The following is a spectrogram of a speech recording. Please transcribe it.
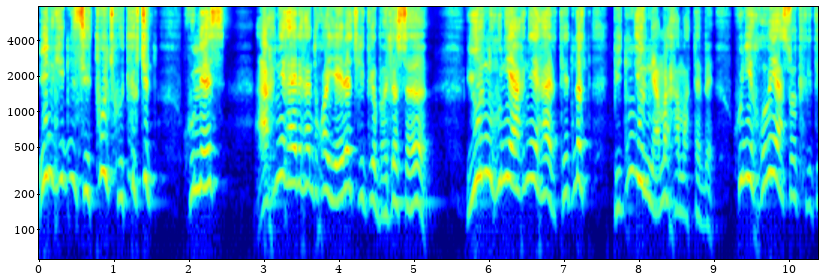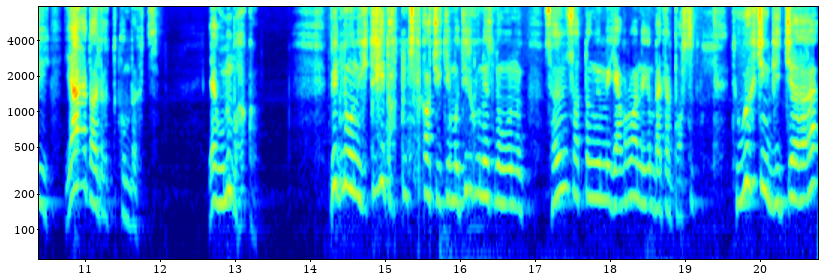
Энэ хідэн сэтгүүлч хөтлөгчд хүнээс анхны хайрынхаа тухай яриач гэдгээ болоосоо. Ер нь хүний анхны хайр тэднэрт бидэнд ер нь ямар хамаатай юм бэ? Хүний хувийн асуудал гэдгийг яагаад ойлгодоггүй юм бэ гэсэн. Яг үнэн багхгүй. Бид нөгөө хитрхи дотомчлох гоч гэдэг юм уу тэр хүнээс нөгөө нэг сонин содон юм ямарваа нэгэн байдлаар босод түгээх чинь гэж байгаагаа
